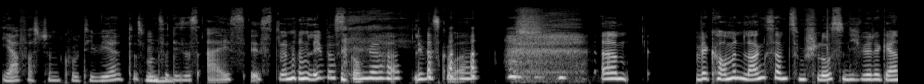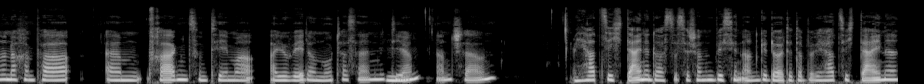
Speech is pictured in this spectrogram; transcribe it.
Ja, fast schon kultiviert, dass man mhm. so dieses Eis isst, wenn man Liebeskummer hat. Liebeskummer hat. ähm, wir kommen langsam zum Schluss und ich würde gerne noch ein paar ähm, Fragen zum Thema Ayurveda und Muttersein mit mhm. dir anschauen. Wie hat sich deine, du hast es ja schon ein bisschen angedeutet, aber wie hat sich deine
